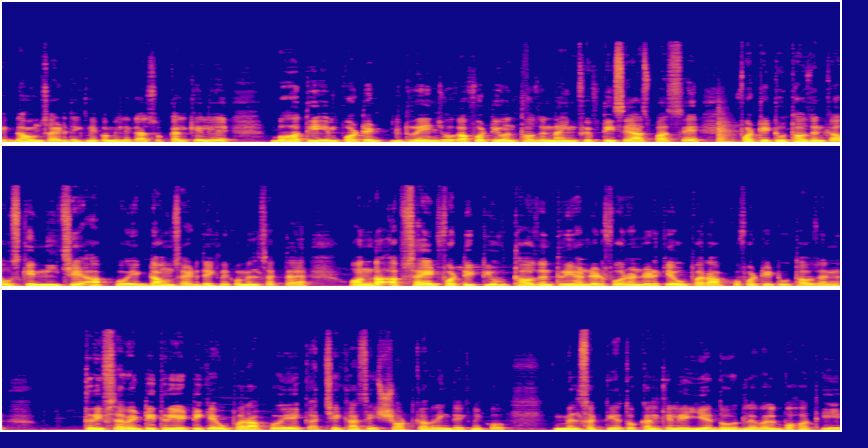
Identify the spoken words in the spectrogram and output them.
एक डाउन साइड देखने को मिलेगा। सो कल के लिए बहुत ही इंपॉर्टेंट रेंज होगा। 41,950 से आसपास से 42,000 का। उसके नीचे आपको एक डाउन साइड देखने को मिल सकता है। ऑन द अपसाइड 42,300 400 के ऊपर आपको 42,000 370 380 के ऊपर आपको एक अच्छी खासी शॉर्ट कवरिंग देखने को मिल सकती है। तो कल के लिए ये दो लेवल बहुत ही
